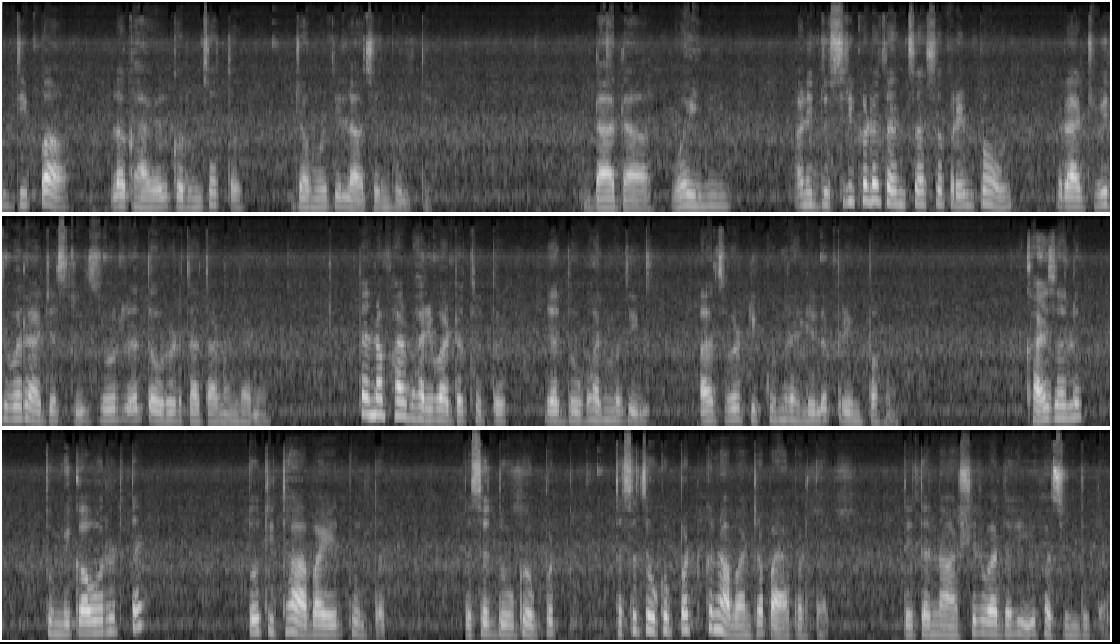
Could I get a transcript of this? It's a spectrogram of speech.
दीपाला घायल करून जातं ज्यामुळे ती लाजून बोलते. दादा वहिनी आणि दुसरीकडे त्यांचं असं प्रेम पाहून राजवीर व राजश्री जोरात ओरडतात आनंदाने. त्यांना फार भारी वाटत होतं या दोघांमधील आजवर टिकून राहिलेलं प्रेम पाहून. काय झालं? तुम्ही का ओरडताय? तो तिथं आबा येत बोलतात. तसं दोघं पट तसं चौघं पटकन आबांच्या पाया पडतात. ते त्यांना आशीर्वादही हसून देतात.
